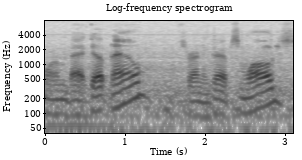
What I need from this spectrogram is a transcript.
Warm back up now. Trying to grab some logs.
